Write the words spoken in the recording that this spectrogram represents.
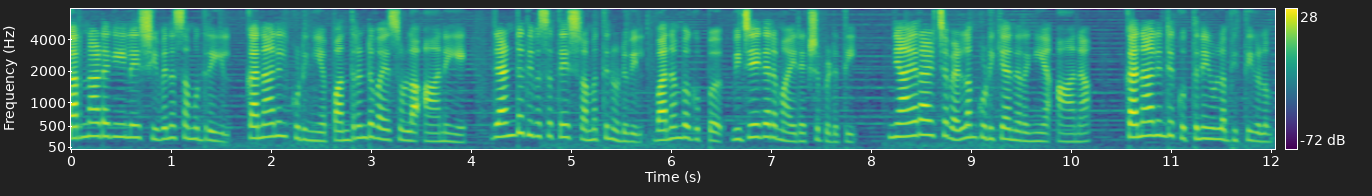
കർണാടകയിലെ ശിവനസമുദ്രയിൽ കനാലിൽ കുടുങ്ങിയ പന്ത്രണ്ട് വയസ്സുള്ള ആനയെ രണ്ട് ദിവസത്തെ ശ്രമത്തിനൊടുവിൽ വനം വകുപ്പ് വിജയകരമായി രക്ഷപ്പെടുത്തി. ഞായറാഴ്ച വെള്ളം കുടിക്കാനിറങ്ങിയ ആന കനാലിന്റെ കുത്തനെയുള്ള ഭിത്തികളും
